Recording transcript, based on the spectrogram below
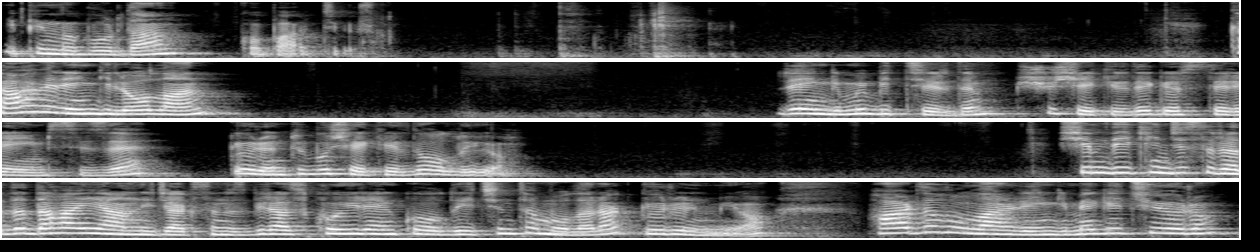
ipimi buradan kopartıyorum. Kahverengili olan rengimi bitirdim. Şu şekilde göstereyim size. Görüntü bu şekilde oluyor. Şimdi ikinci sırada daha iyi anlayacaksınız. Biraz koyu renk olduğu için tam olarak görülmüyor. Hardal olan rengime geçiyorum.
